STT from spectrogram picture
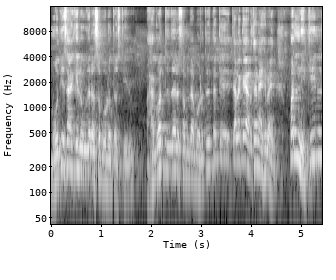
मोदीसारखे लोक जर असं बोलत असतील भागवत जर समजा बोलत असतील तर ते त्याला काही अर्थ नाही माहीत पण नितीन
